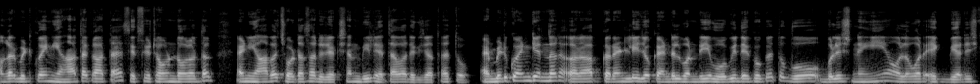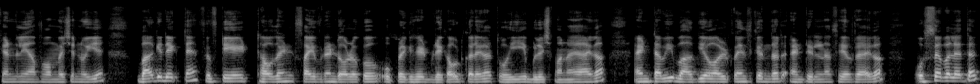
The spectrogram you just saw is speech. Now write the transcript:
अगर बिटकॉइन यहाँ तक आता है सिक्सटी डॉलर तक एंड यहाँ पे छोटा सा रिजेक्शन भी लेता हुआ दिख जाता है तो। एंड बिटकॉइन के अंदर अगर आप करंटली जो कैंडल बन रही है, वो भी देखोगे तो वो बुलिश नहीं है। ऑल ओवर एक बियरिश कैंडल यहाँ फॉर्मेशन हुई है। बाकी देखते हैं फिफ्टी डॉलर को ऊपर की साइड ब्रेकआउट करेगा तो ही ये बुलिश माना जाएगा। एंड तभी बाकी ऑल्ट के अंदर एंट्री लेना सेफ़ रहेगा। उससे पहले तक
